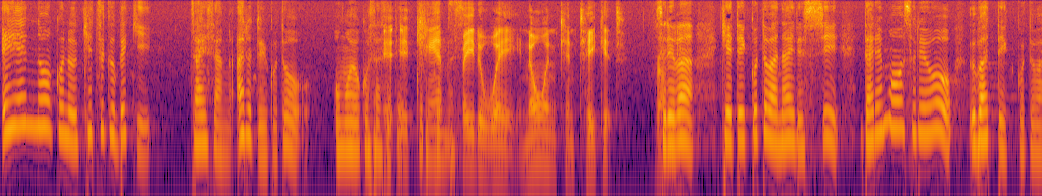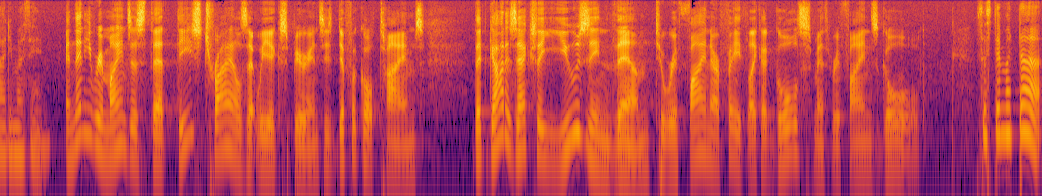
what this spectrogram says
永遠のこの受け継ぐべき財産があるということを思い起こさせ It, てくれています。それ.は消えていくことはないですし、誰もそれを奪っていくことはありません。And then he reminds us that these trials that we experience, these difficult times, that God is actually using them to refine our faith, like a goldsmith refines gold. そしてまた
